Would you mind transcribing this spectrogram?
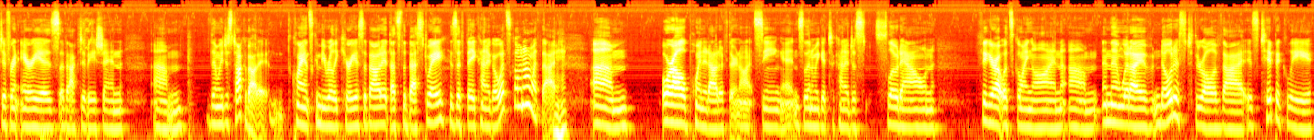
different areas of activation, um, then we just talk about it. Clients can be really curious about it. That's the best way is if they kind of go, "What's going on with that?" Um, or I'll point it out if they're not seeing it, and so then we get to kind of just slow down, figure out what's going on. Um, and then what I've noticed through all of that is typically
